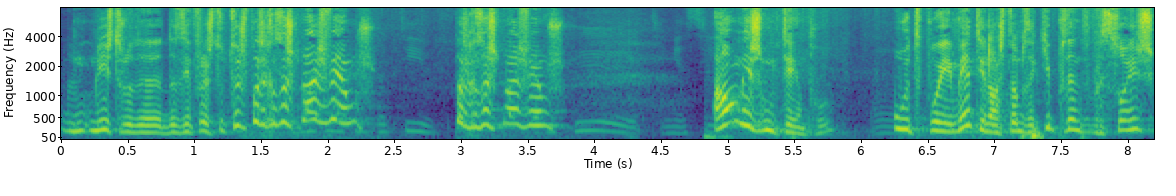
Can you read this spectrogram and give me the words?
Ministro das Infraestruturas pelas razões que nós vemos. Pelas razões que nós vemos. Ao mesmo tempo, o depoimento, e nós estamos aqui, portanto, versões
